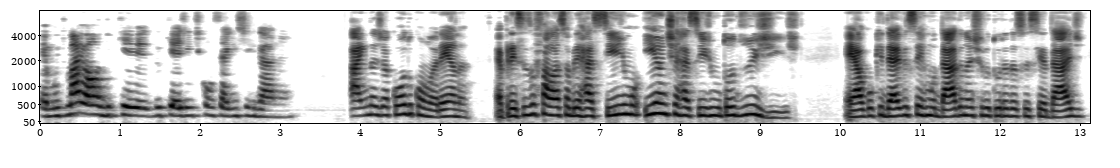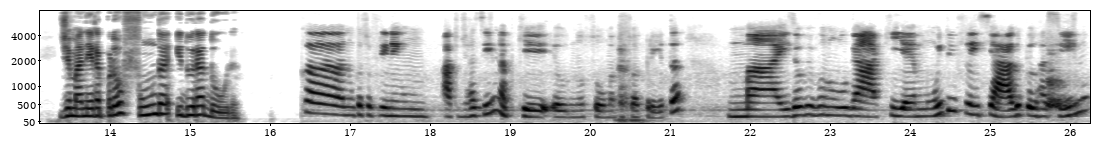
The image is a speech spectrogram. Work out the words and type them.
é muito maior do que, do que a gente consegue enxergar, né? Ainda de acordo com Lorena, é preciso falar sobre racismo e antirracismo todos os dias. É algo que deve ser mudado na estrutura da sociedade de maneira profunda e duradoura. Nunca, nunca sofri nenhum ato de racismo, né? Porque eu não sou uma pessoa preta, mas eu vivo num lugar que é muito influenciado pelo racismo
